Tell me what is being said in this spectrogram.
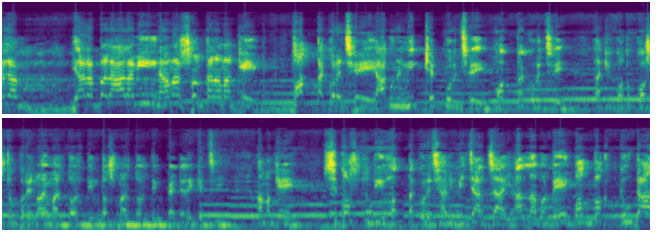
আলম আমার সন্তান আমাকে হত্যা করেছে, আগুনে নিক্ষেপ করেছে, হত্যা করেছে। তাকে কত কষ্ট করে নয় মাস, দশ দিন, দশ মাস, দশ দিন পেটে রেখেছি। আমাকে সে কষ্ট দিয়ে হত্যা করেছে, আমি বিচার চাই। আল্লাহ বলবে, এই বদবককে উঠা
